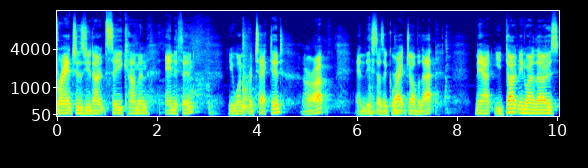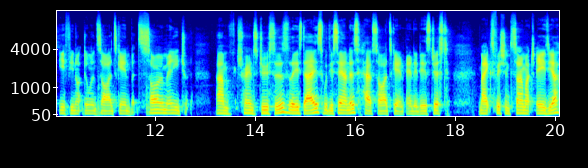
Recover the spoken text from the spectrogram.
branches you don't see coming, anything. You want it protected, all right? And this does a great job of that. Now, you don't need one of those if you're not doing side scan, but so many tr um, transducers these days with your sounders have side scan, and it is just makes fishing so much easier.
